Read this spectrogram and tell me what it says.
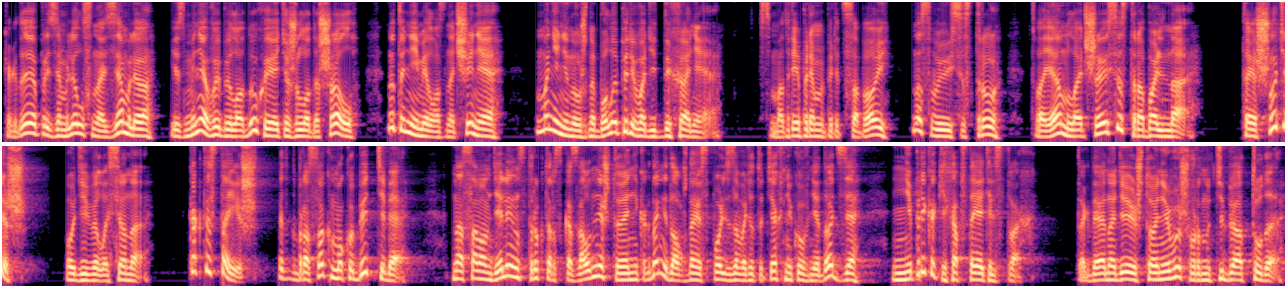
Когда я приземлился на землю, из меня выбило дух, и я тяжело дышал, но это не имело значения. Мне не нужно было переводить дыхание. Смотри прямо перед собой, на свою сестру. Твоя младшая сестра больна». «Ты шутишь?» – удивилась она. «Как ты стоишь? Этот бросок мог убить тебя?» На самом деле инструктор сказал мне, что я никогда не должна использовать эту технику вне додзи, ни при каких обстоятельствах. Тогда я надеюсь, что они вышвырнут тебя оттуда.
